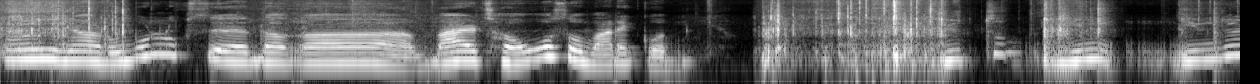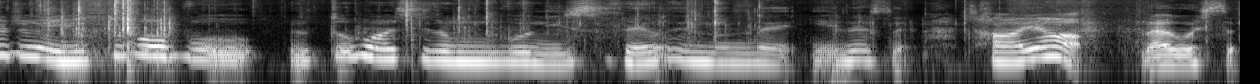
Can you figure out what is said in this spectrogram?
저는 그냥 로블록스에다가 말 적어서 말했거든요. 유튜브 님, 님들 중에 유튜버 유튜버 하시는 분 있으세요? 했는데 이랬어요. 저요 라고 했어요.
